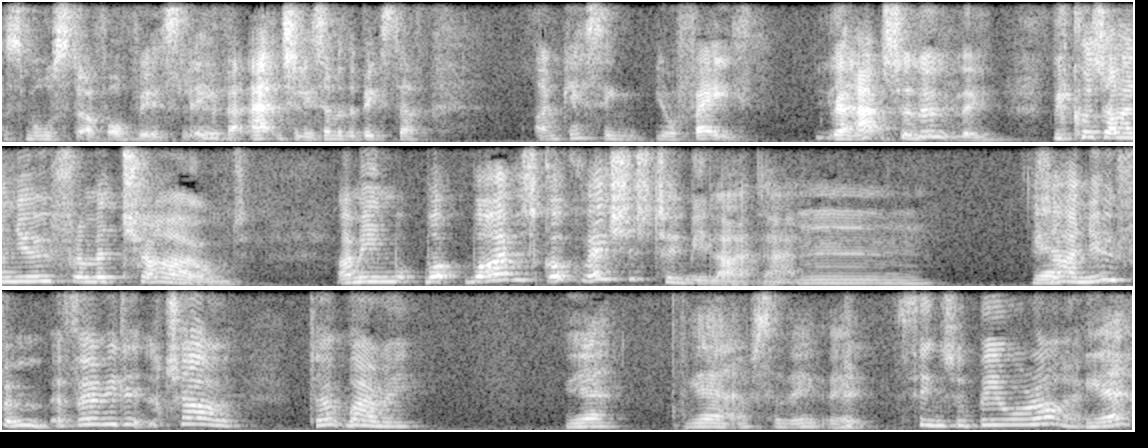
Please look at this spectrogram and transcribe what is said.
the small stuff, obviously, but actually some of the big stuff. I'm guessing your faith. Yeah, And- absolutely. Because I knew from a child I mean, what? Why was God gracious to me like that? Mm. So I knew from a very little child, don't worry, Yeah. Yeah, absolutely. it, things would be all right. Yeah.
